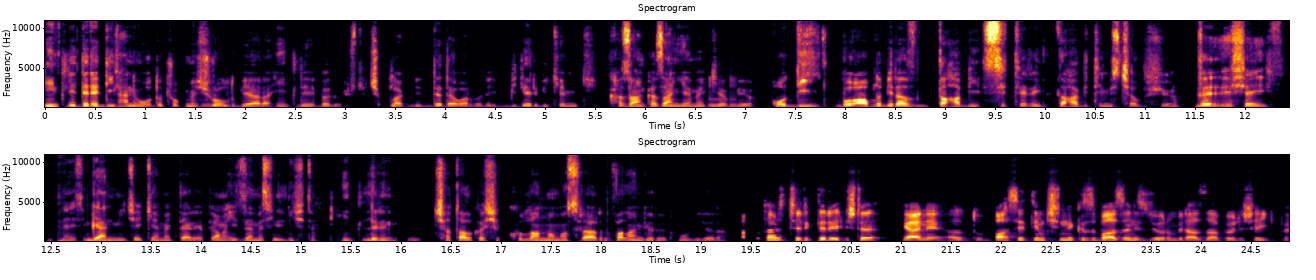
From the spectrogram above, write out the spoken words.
Hintli dede değil. Hani o da çok meşhur oldu bir ara. Hintli böyle üstü çıplak bir dede var böyle bir deri bir kemik. Kazan kazan yemek Hı hı. yapıyor. O değil. Bu abla biraz daha bir steril, daha bir temiz çalışıyor. Ve şey neyse yenmeyecek yemekler yapıyor ama izlemesi ilginçti. Hintlilerin çatal kaşık kullanmama ısrarını falan görüyordum o videoda. Bu tarz içerikleri işte yani bahsettiğim Çinli kızı bazen izliyorum. Biraz daha böyle şey gibi.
